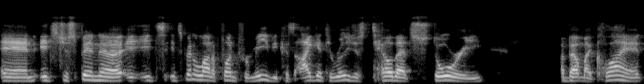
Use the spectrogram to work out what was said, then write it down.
And it's just been uh, it's it's been a lot of fun for me because I get to really just tell that story about my client.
